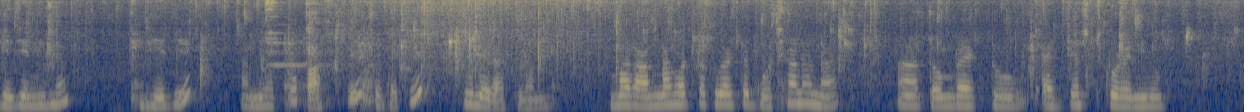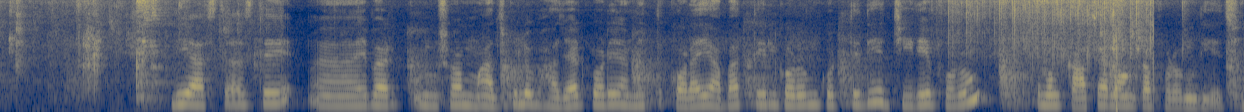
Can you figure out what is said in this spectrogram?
ভেজে নিলাম। ভেজে আমি একটা পাত্রে সেটাকে তুলে রাখলাম। আমার রান্নাঘরটা খুব একটা গোছানো না তোমরা একটু অ্যাডজাস্ট করে নিও। দিয়ে আস্তে আস্তে এবার সব মাছগুলো ভাজার পরে আমি কড়াই আবার তেল গরম করতে দিয়ে জিরে ফোড়ন এবং কাঁচা লঙ্কা ফোড়ন দিয়েছি।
